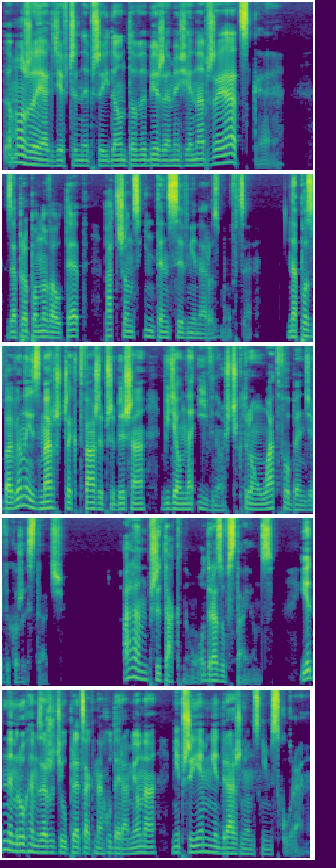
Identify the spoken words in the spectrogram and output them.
To może jak dziewczyny przyjdą, to wybierzemy się na przechadzkę. Zaproponował Ted, patrząc intensywnie na rozmówcę. Na pozbawionej zmarszczek twarzy przybysza widział naiwność, którą łatwo będzie wykorzystać. Alan przytaknął, od razu wstając. Jednym ruchem zarzucił plecak na chude ramiona, nieprzyjemnie drażniąc nim skórę.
